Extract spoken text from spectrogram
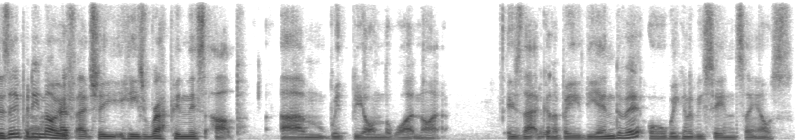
Does anybody No, know if actually he's wrapping this up um, with Beyond the White Knight? Is that going to be the end of it, or are we going to be seeing something else?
